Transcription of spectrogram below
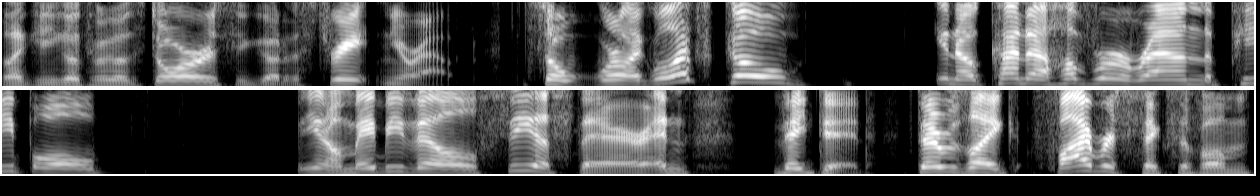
Like you go through those doors, you go to the street, and you're out. So we're like, well, let's go, you know, kind of hover around the people. You know, maybe they'll see us there. And they did. There was like five or six of them.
